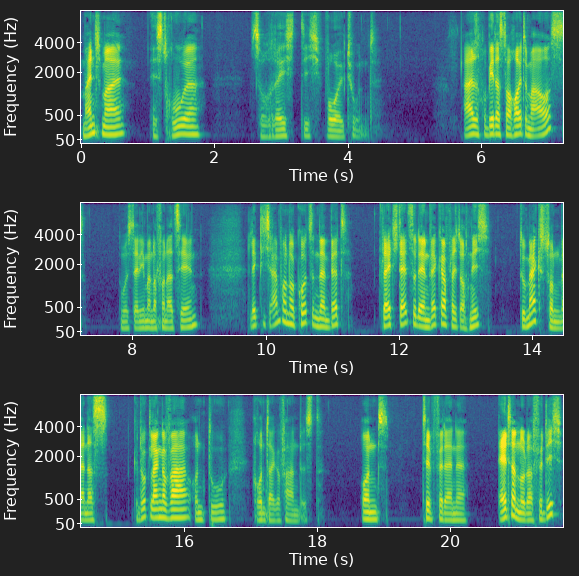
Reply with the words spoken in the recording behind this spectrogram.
Manchmal ist Ruhe so richtig wohltuend. Also probier das doch heute mal aus. Du musst ja niemand davon erzählen. Leg dich einfach nur kurz in dein Bett. Vielleicht stellst du dir einen Wecker, vielleicht auch nicht. Du merkst schon, wenn das genug lange war und du runtergefahren bist. Und Tipp für deine Eltern oder für dich,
